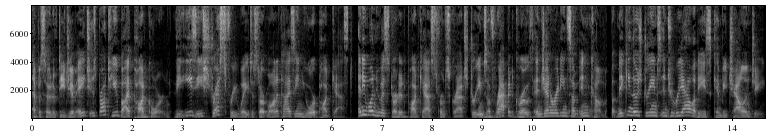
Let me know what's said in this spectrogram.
episode of DGMH is brought to you by Podcorn, the easy, stress free way to start monetizing your podcast. Anyone who has started a podcast from scratch dreams of rapid growth and generating some income, but making those dreams into realities can be challenging.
